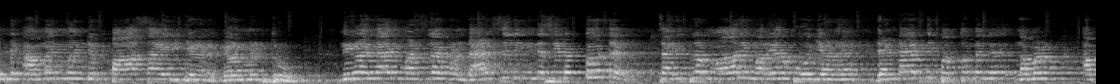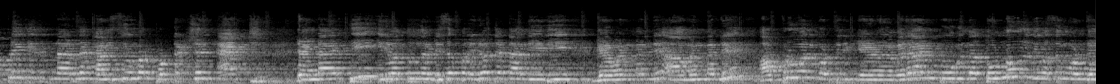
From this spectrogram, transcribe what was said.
ഒരു അമെന്റ്മെന്റ് പാസ്സായിരിക്കുകയാണ് ഗവൺമെന്റ് ത്രൂ. നിങ്ങൾ എല്ലാവരും മനസ്സിലാക്കണം ഡയറക്ട് സെല്ലിംഗ് ഇൻഡസ്ട്രിയുടെ ടോട്ടൽ ചരിത്രം മാറി മറിയാൻ പോവുകയാണ്. രണ്ടായിരത്തി പത്തൊമ്പതിൽ നമ്മൾ അപ്ലൈ ചെയ്തിട്ടുണ്ടായിരുന്ന കൺസ്യൂമർ പ്രൊട്ടക്ഷൻ ആക്ട് രണ്ടായിരത്തി ഇരുപത്തി ഒന്ന് ഡിസംബർ ഇരുപത്തി എട്ടാം തീയതി ഗവൺമെന്റ് അമെന്റ്മെന്റ് അപ്രൂവൽ കൊടുത്തിരിക്കുകയാണ്. വരാൻ പോകുന്ന തൊണ്ണൂറ് ദിവസം കൊണ്ട്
